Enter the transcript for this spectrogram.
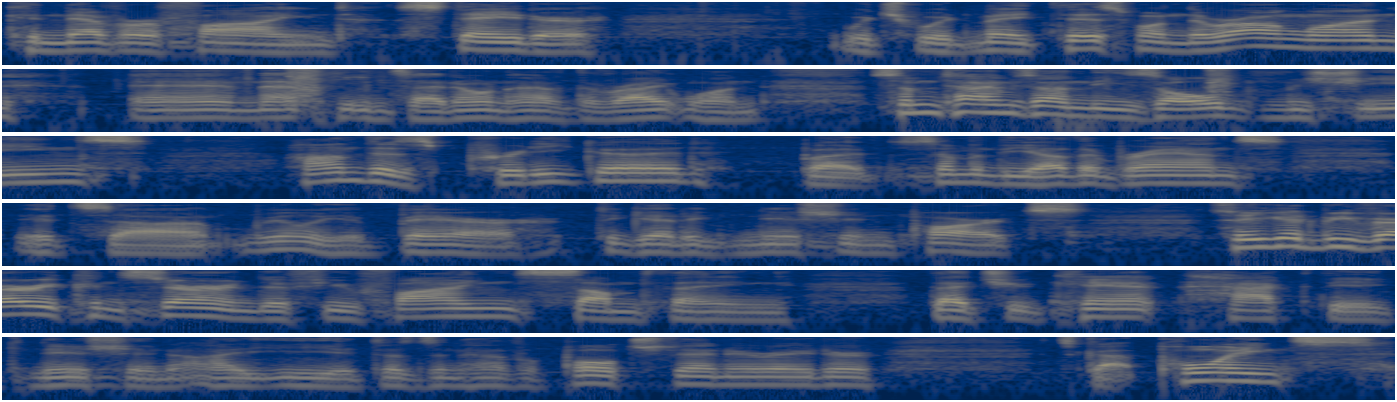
can never find stator which would make this one the wrong one and that means I don't have the right one sometimes on these old machines Honda's pretty good but some of the other brands it's uh, really a bear to get ignition parts. So you got to be very concerned if you find something that you can't hack the ignition, i.e., it doesn't have a pulse generator, it's got points,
